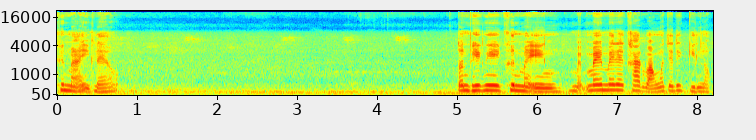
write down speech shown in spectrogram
ขึ้นมาอีกแล้ว ต้นพริกนี่ขึ้นมาเอง ไม่ไม่ไม่ได้คาดหวังว่าจะได้กินหรอก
